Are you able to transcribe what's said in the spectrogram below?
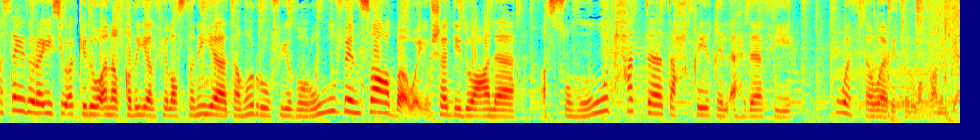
السيد الرئيس يؤكد أن القضية الفلسطينية تمر في ظروف صعبة ويشدد على الصمود حتى تحقيق الأهداف والثوابت الوطنية.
